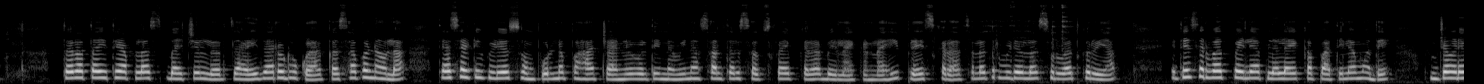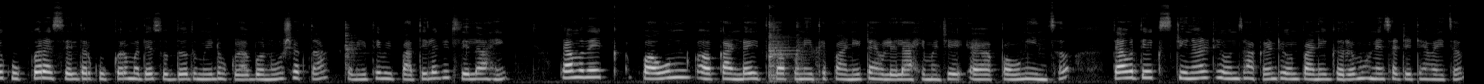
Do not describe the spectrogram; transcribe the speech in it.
तर आता इथे आपला बॅचलर जाळीदार ढोकळा कसा बनवला? त्यासाठी व्हिडिओ संपूर्ण पहा. चॅनलवरती नवीन असाल तर सबस्क्राईब करा. बेलायकनलाही प्रेस करा. चला तर व्हिडिओला सुरुवात करूया. इथे सर्वात पहिले आपल्याला एका पातेल्यामध्ये तुमच्याकडे कुकर असेल तर कुकरमध्ये सुद्धा तुम्ही ढोकळा बनवू शकता. पण इथे मी पातेलं घेतलेलं आहे. त्यामध्ये एक पाऊण कांडा इतकं आपण इथे पाणी ठेवलेलं आहे. म्हणजे पाऊण इंच. त्यावरती एक स्टिनर ठेवून झाकण ठेवून पाणी गरम होण्यासाठी ठेवायचं.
